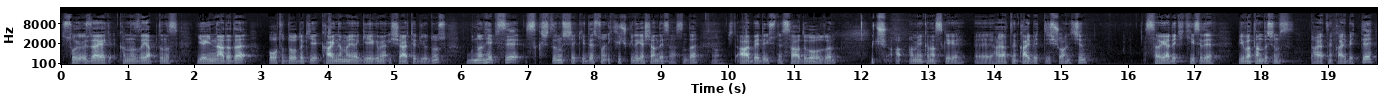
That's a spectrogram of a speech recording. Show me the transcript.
soru özel kanalınızda yaptığınız yayınlarda da Orta Doğu'daki kaynamaya, gerilime işaret ediyordunuz. Bunların hepsi sıkıştırılmış şekilde son 2-3 günde yaşandı esasında. Tamam. İşte ABD üstüne saldırı oldu. 3 Amerikan askeri e, hayatını kaybetti şu an için. Sarıyer'deki kilisede bir vatandaşımız hayatını kaybetti.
